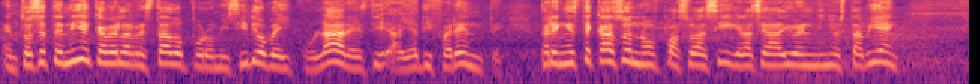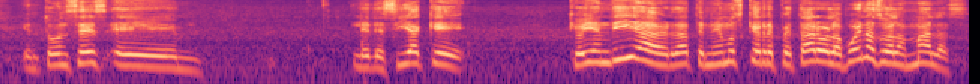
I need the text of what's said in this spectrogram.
entonces tenían que haberla arrestado por homicidio vehicular, es, allá es diferente. Pero en este caso no pasó así, gracias a Dios el niño está bien. Entonces, eh, le decía que, que hoy en día, ¿verdad? Tenemos que respetar o las buenas o las malas,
